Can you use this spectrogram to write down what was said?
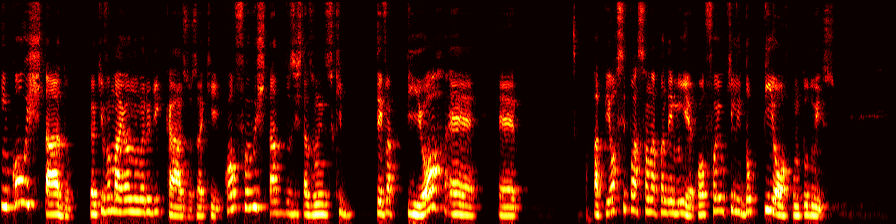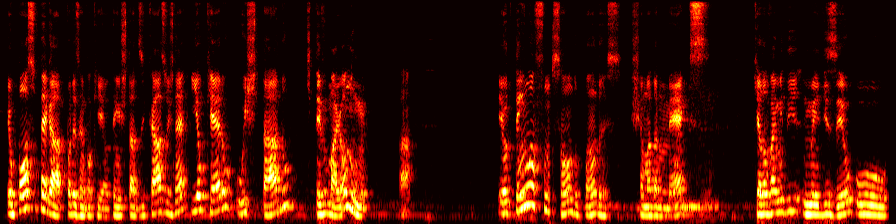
em qual estado eu tive o maior número de casos aqui? Qual foi o estado dos Estados Unidos que teve a pior é, é, a pior situação na pandemia? Qual foi o que lidou pior com tudo isso? Eu posso pegar, por exemplo, aqui, eu tenho estados e casos, né? E eu quero o estado que teve o maior número, tá? Eu tenho uma função do Pandas chamada max, que ela vai me, me dizer o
